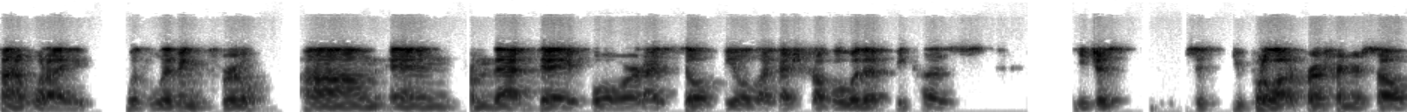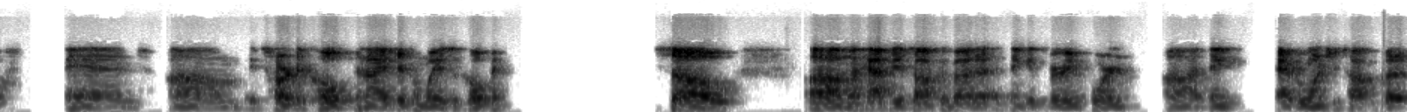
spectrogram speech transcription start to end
kind of what I was living through. Um, and from that day forward, I still feel like I struggle with it because you just just you put a lot of pressure on yourself and um, it's hard to cope and i have different ways of coping. So um, i'm happy to talk about it. I think it's very important. Uh, i think everyone should talk about it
